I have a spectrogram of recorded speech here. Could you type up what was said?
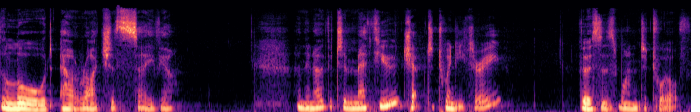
the Lord our righteous Saviour. And then over to Matthew chapter 23, verses 1 to 12.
